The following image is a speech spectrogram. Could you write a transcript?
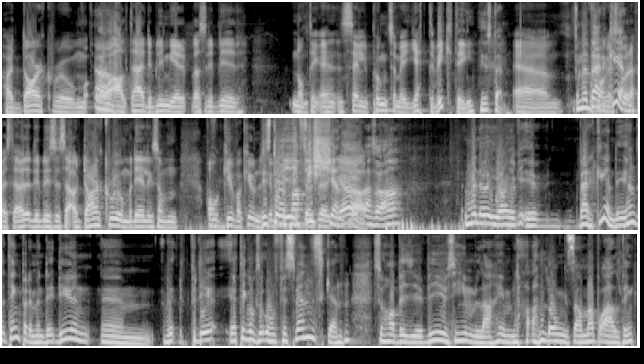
ha ett dark room och Ja. allt det här. Det blir mer, alltså det blir någonting, en säljpunkt som är jätteviktig. Just det. Eh, men på många verkligen. stora fester. Ja, Det blir så här, dark room och det är liksom, åh gud vad kul. nu Det ska står vi på dit och så- affischen. Ja. Alltså, ja. Men, ja, verkligen, det, jag har inte tänkt på det men det, det är ju en... ehm, för det, jag tänker också, och för svensken så har vi ju, vi är ju så himla, himla långsamma på allting.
